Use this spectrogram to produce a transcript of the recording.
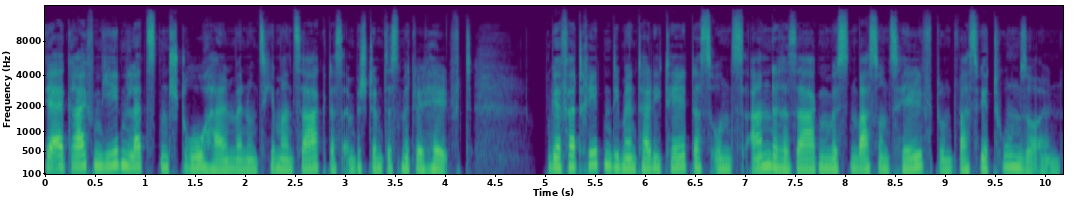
Wir ergreifen jeden letzten Strohhalm, wenn uns jemand sagt, dass ein bestimmtes Mittel hilft. Wir vertreten die Mentalität, dass uns andere sagen müssen, was uns hilft und was wir tun sollen.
